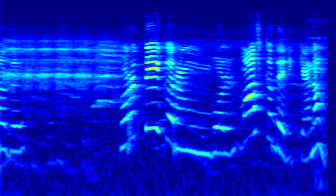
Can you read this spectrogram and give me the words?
ചെയ്യുന്നത് പുറത്തേക്ക് ഇറങ്ങുമ്പോൾ മാസ്ക് ധരിക്കണം.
